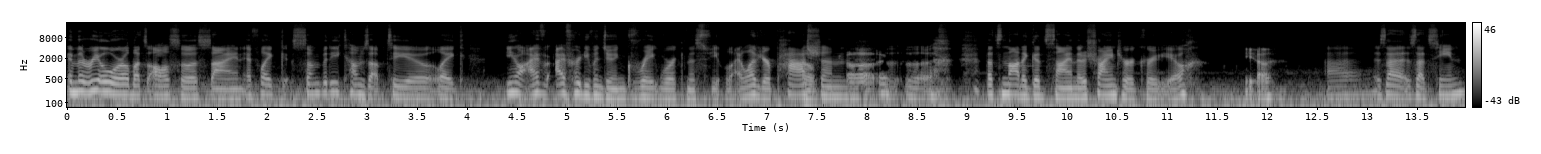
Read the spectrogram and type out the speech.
In the real world, that's also a sign. If like somebody comes up to you, like you know, I've I've heard you've been doing great work in this field. I love your passion. Uh, Uh, that's not a good sign. They're trying to recruit you. yeah, is that is that seen?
